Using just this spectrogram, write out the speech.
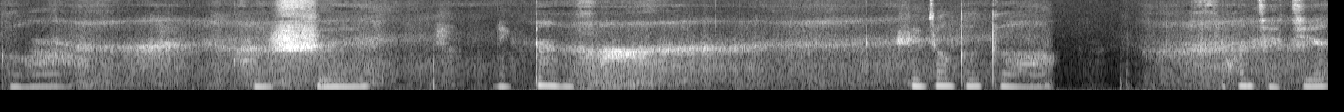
哥啊，可是没。办法，谁叫哥哥喜欢姐姐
